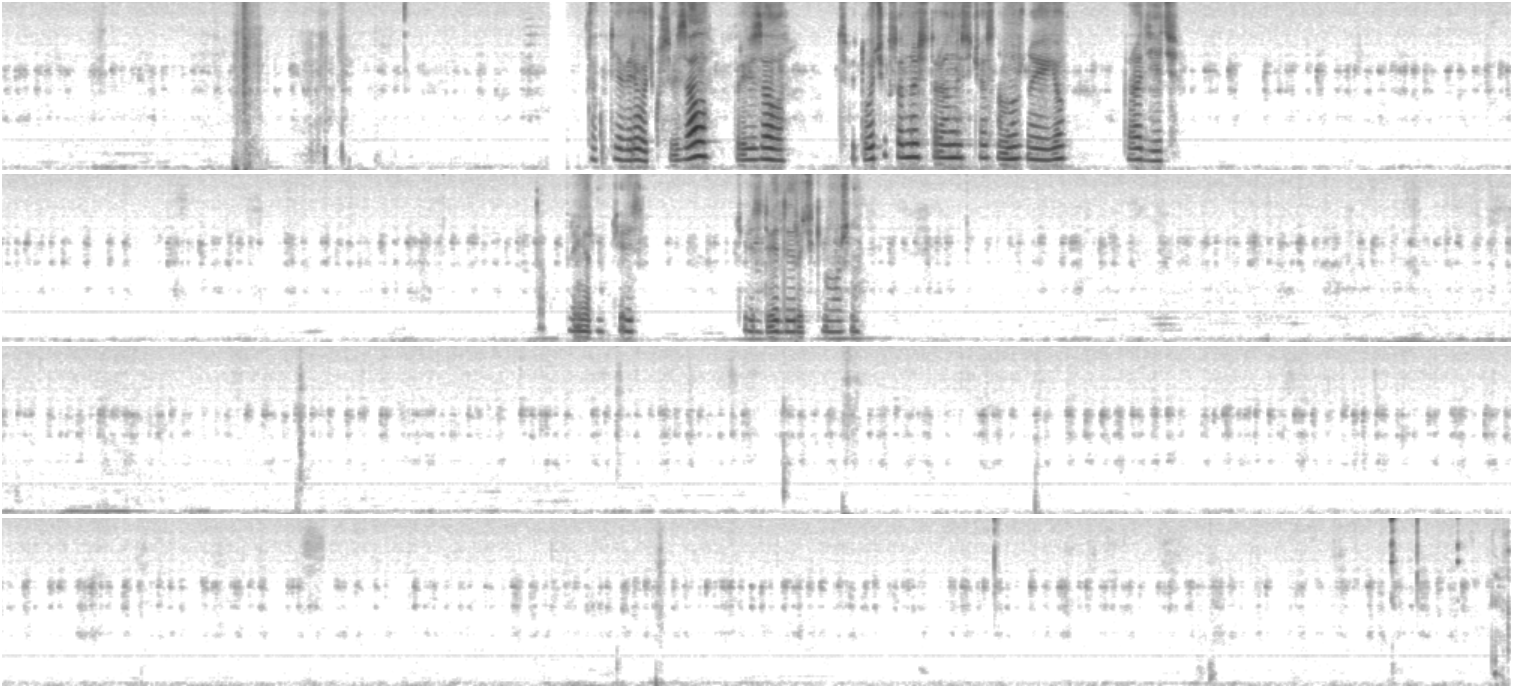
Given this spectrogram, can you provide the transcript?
Так вот я веревочку связала, привязала цветочек с одной стороны. Сейчас нам нужно ее продеть. Примерно через через две дырочки можно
